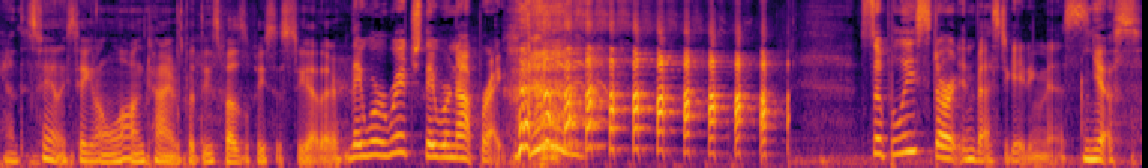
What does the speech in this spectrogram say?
Yeah, this family's taking a long time to put these puzzle pieces together. They were rich, they were not bright. so police start investigating this. Yes.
